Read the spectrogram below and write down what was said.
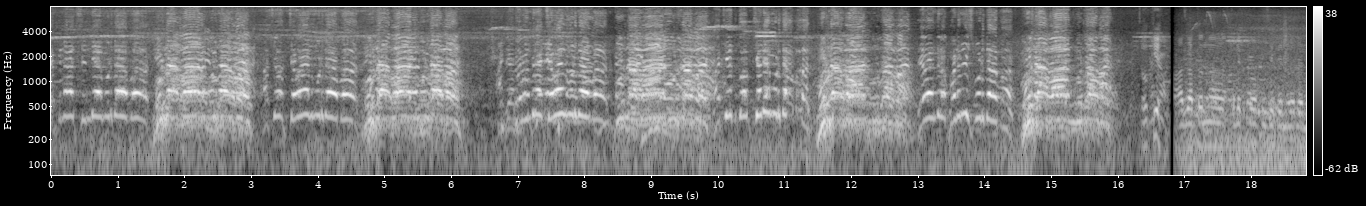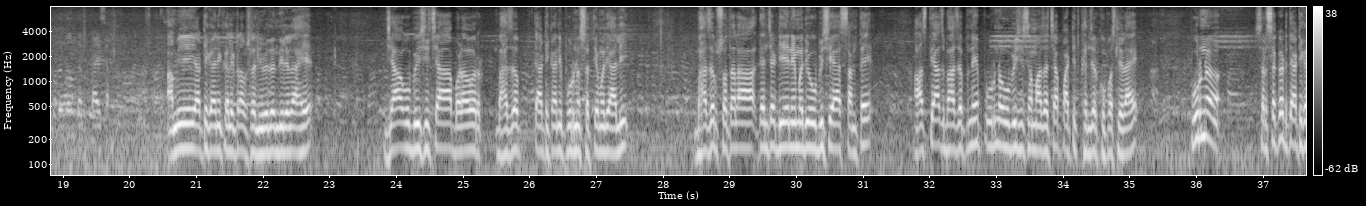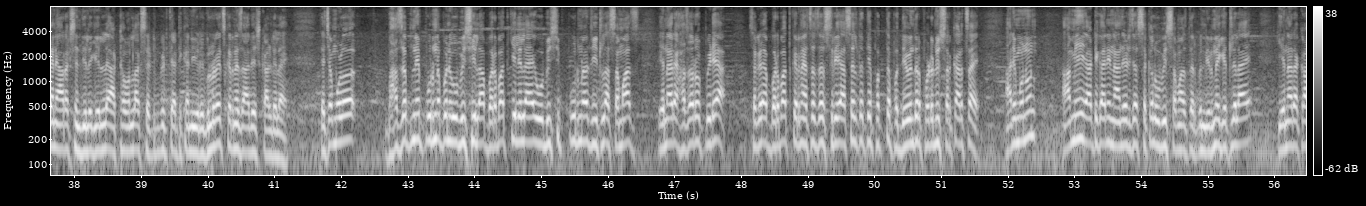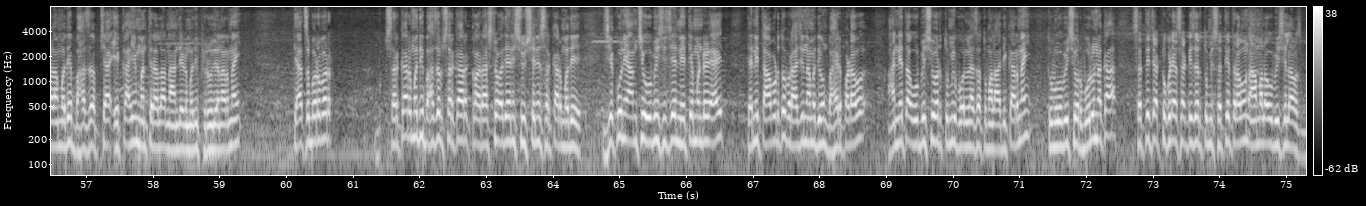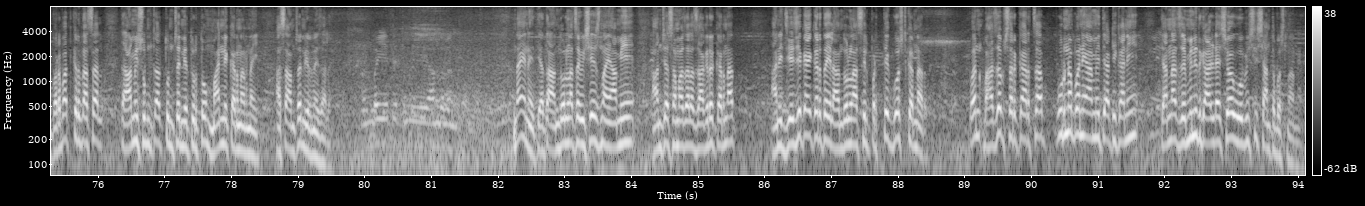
एकनाथ शिंदे मुर्दाबाद. मुर्दाबाद मुर्दाबाद. अशोक चव्हाण मुर्दाबाद. मुर्दाबाद मुर्दाबाद. रवींद्र चव्हाण मुर्दाबाद. मुर्दाबाद मुर्दाबाद. अजित गोपछडे मुर्दाबाद. मुर्दाबाद मुर्दाबाद देवेंद्र फडणवीस मुर्दाबाद मुर्दाबाद मुर्दाबाद. ओके. आज आपण कलेक्टर ऑफिस येथे निवेदन काय सांगणार? आम्ही या ठिकाणी कलेक्टर ऑफिसला निवेदन दिलेलं आहे. ज्या ओबीसीच्या बळावर भाजप त्या ठिकाणी पूर्ण सत्तेमध्ये आली भाजप स्वतःला त्यांच्या डी एन एमध्ये ओबीसी आज सांगते आज ते आज भाजपने पूर्ण ओबीसी समाजाच्या पाठीत खंजर खुपसलेला आहे. पूर्ण सरसकट त्या ठिकाणी आरक्षण दिलं गेलेलं आहे. अठ्ठावन्न लाख सर्टिफिकेट त्या ठिकाणी रेग्युलराईज करण्याचा आदेश काढलेला आहे. त्याच्यामुळं भाजपने पूर्णपणे ओबीसीला बर्बाद केलेला आहे. ओबीसी पूर्ण इथला समाज येणाऱ्या हजारो पिढ्या सगळ्या बर्बाद करण्याचं जर श्रेय असेल तर ते फक्त देवेंद्र फडणवीस सरकारचं आहे. आणि म्हणून आम्ही या ठिकाणी नांदेडच्या सकल ओबीसी समाजातर्फे निर्णय घेतलेला आहे की येणाऱ्या काळामध्ये भाजपच्या एकाही मंत्र्याला नांदेडमध्ये फिरू देणार नाही. त्याचबरोबर सरकारमध्ये भाजप सरकार का- राष्ट्रवादी आणि शिवसेने सरकारमध्ये जे कोणी आमचे ओबीसीचे नेते मंडळी आहेत त्यांनी ताबडतोब राजीनामा देऊन बाहेर पडावं. अन्यथा ओबीसीवर तुम्ही बोलण्याचा तुम्हाला अधिकार नाही. तुम्ही ओबीसीवर बोलू नका. सत्तेच्या तुकड्यासाठी जर तुम्ही सत्तेत राहून आम्हाला ओबीसीला बर्बाद करत असाल तर आम्ही तुमचा तुमचं नेतृत्व मान्य करणार नाही असा आमचा निर्णय झाला आहे मुंबई येथे तुम्ही आंदोलन नाही नाही ते आता आंदोलनाचा विषयच नाही. आम्ही आमच्या समाजाला जागृत करणार आणि जे जे काही करता येईल आंदोलन असेल प्रत्येक गोष्ट करणार. पण भाजप सरकारचा पूर्णपणे आम्ही त्या ठिकाणी त्यांना जमिनीत गाळल्याशिवाय ओबीसी शांत बसणार नाही.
